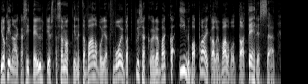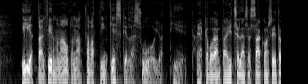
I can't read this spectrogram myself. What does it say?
jokin aika sitten yhtiöstä sanottiin, että valvojat voivat pysäköidä vaikka Inva paikalle valvontaa tehdessään – Hiljattain firman autona tavattiin keskellä suojatietä. Ehkä voi antaa itsellensä sakon siitä.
